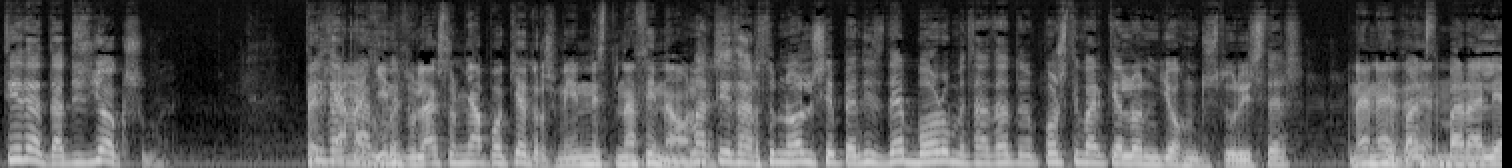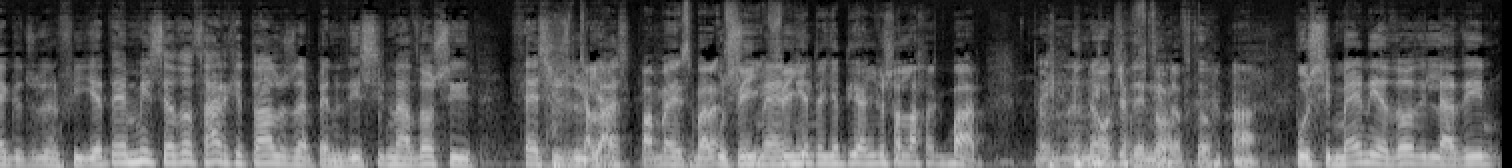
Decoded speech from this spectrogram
Τι θα, θα τις διώξουμε. Παιδιά θα να κάνουμε; γίνει τουλάχιστον μια αποκέντρωση, μην είναι στην Αθήνα όλες. Μα τι θα έρθουν όλες οι επενδύσεις; Δεν μπορούμε. Θα, θα, Πώς στη Βαρκελόνη διώχνουν τους τουρίστες; Ναι, ναι, και πάνε δεν- στην παραλία και τους λένε φύγετε. Εμείς εδώ θα έρχεται ο άλλος να επενδύσει, να δώσει θέσεις δουλειάς. Καλά, πάμε στην παρα- φύ- Φύγετε γιατί αλλιώς Αλλάχ Ακμπάρ. Ναι, ναι, όχι, Γι' δεν είναι αυτό. Α. Που σημαίνει εδώ δηλαδή,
